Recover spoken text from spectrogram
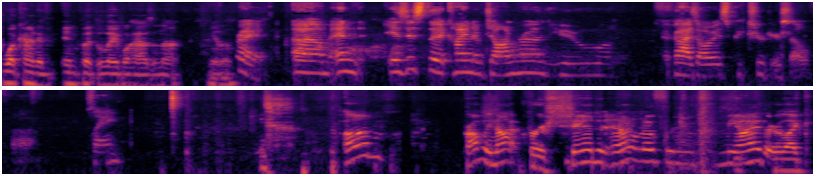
what kind of input the label has in that, you know. Right. Um, and is this the kind of genre you guys always pictured yourself uh, playing? Um, probably not for Shandon, and I don't know for me either. Like,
